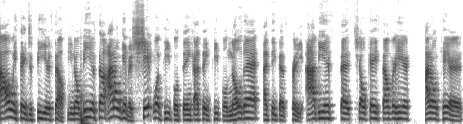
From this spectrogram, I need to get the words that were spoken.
I always say just be yourself. You know, be yourself. I don't give a shit what people think. I think people know that. I think that's pretty obvious that showcased over here. I don't care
